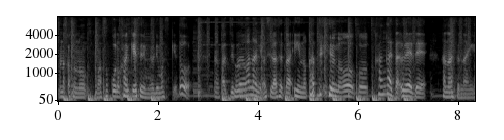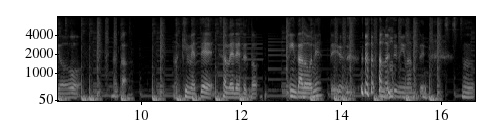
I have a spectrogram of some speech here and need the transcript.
まあ、なんかその、まあ、そこの関係性にもよりますけどなんか自分は何を知らせたらいいのかっていうのをこう考えた上で話す内容をなんかまあ決めて喋れるといいんだろうねっていう話になって、うん、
